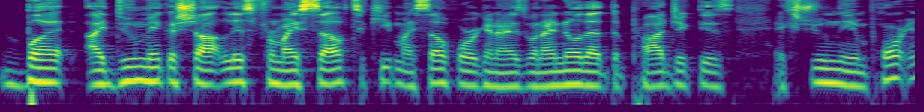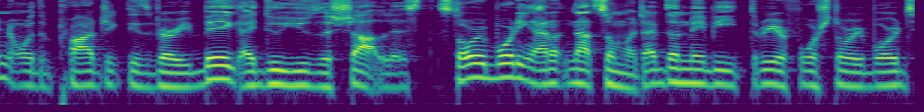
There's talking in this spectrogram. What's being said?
But I do make a shot list for myself to keep myself organized when I know that the project is extremely important or the project is very big. I do use the shot list. Storyboarding, I don't not so much. I've done maybe 3 or 4 storyboards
